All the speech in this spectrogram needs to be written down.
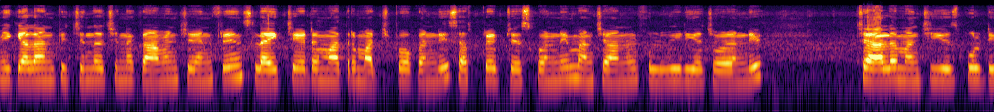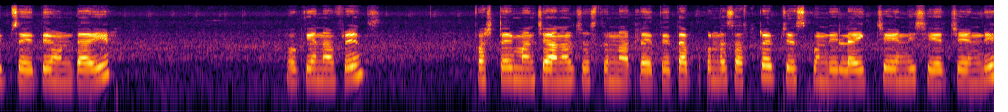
మీకు ఎలా అనిపించిందో చిన్న కామెంట్ చేయండి ఫ్రెండ్స్. లైక్ చేయడం మాత్రం మర్చిపోకండి. సబ్స్క్రైబ్ చేసుకోండి. మన ఛానల్ ఫుల్ వీడియో చూడండి. చాలా మంచి యూస్ఫుల్ టిప్స్ అయితే ఉంటాయి. ఓకేనా ఫ్రెండ్స్? ఫస్ట్ టైం మన ఛానల్ చూస్తున్నట్లయితే తప్పకుండా సబ్స్క్రైబ్ చేసుకోండి లైక్ చేయండి షేర్ చేయండి.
